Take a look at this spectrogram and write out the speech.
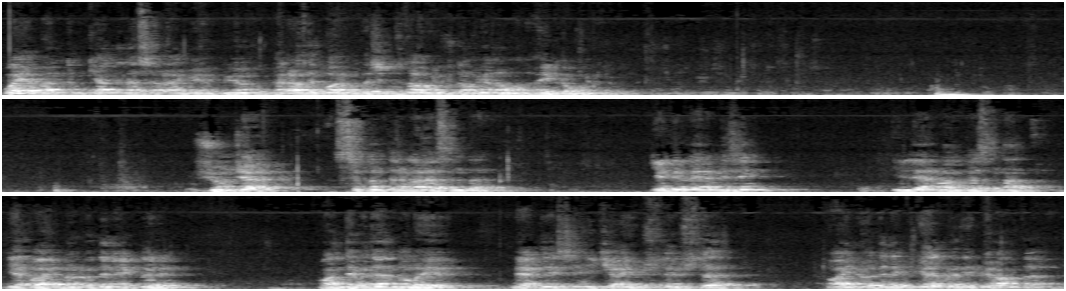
Vay efendim kendine saray mı yapıyor? Herhalde bu arkadaşımız daha uykudan uyanamadı, ayıkamadı. Şunca sıkıntının arasında gelirlerimizin İller Bankası'ndan ayrılan ödeneklerin pandemiden dolayı neredeyse iki ay üstte üstte aynı ödenek gelmediği bir anda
